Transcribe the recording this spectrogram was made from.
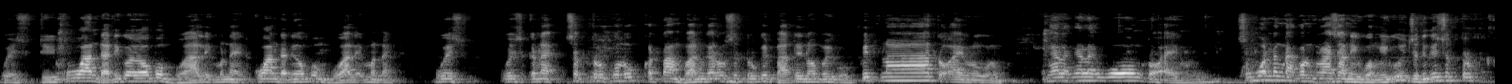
Wis dikuandani kaya apa balik meneh, kuandani apa balik meneh. Wis wis kena stroke ngono ketambahan karo stroke batin apa iku. Fitnah tok ae ngono. Ngelek-ngelek wong tok ae ngono. Semua nang nak kon ngrasani wong iku jenenge stroke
